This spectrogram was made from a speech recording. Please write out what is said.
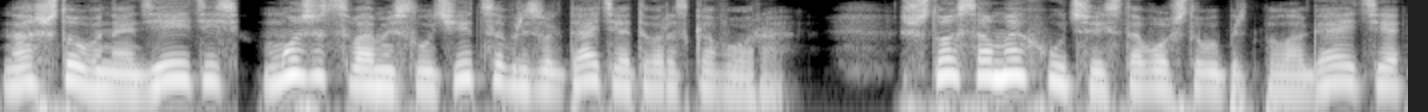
на что вы надеетесь, может с вами случиться в результате этого разговора? Что самое худшее из того, что вы предполагаете,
